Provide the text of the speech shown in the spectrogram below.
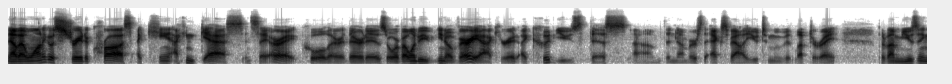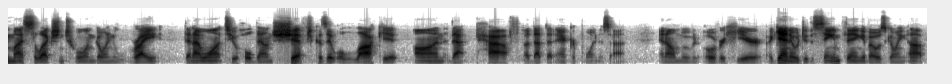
Now, if I want to go straight across, I can't. I can guess and say, all right, cool, there, there it is. Or if I want to be, you know, very accurate, I could use this, um, the numbers, the X value, to move it left or right. But if I'm using my selection tool and going right, then I want to hold down shift because it will lock it on that path uh, that that anchor point is at. And I'll move it over here. Again, it would do the same thing if I was going up.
